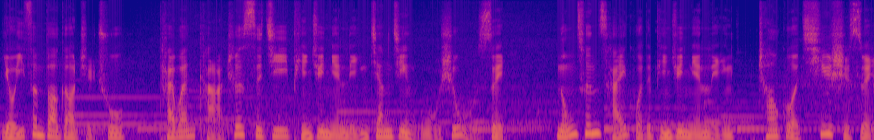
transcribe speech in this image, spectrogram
有一份报告指出。台湾卡车司机平均年龄将近五十五岁，农村采果的平均年龄超过七十岁。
